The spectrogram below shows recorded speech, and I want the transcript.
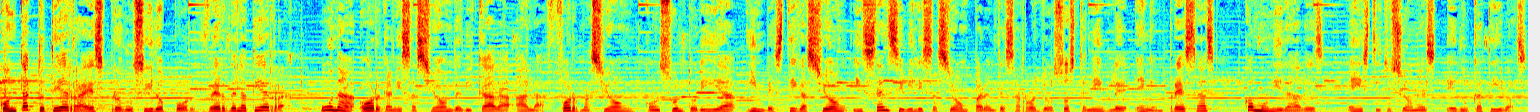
Contacto Tierra es producido por Verde la Tierra, una organización dedicada a la formación, consultoría, investigación y sensibilización para el desarrollo sostenible en empresas, comunidades e instituciones educativas.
